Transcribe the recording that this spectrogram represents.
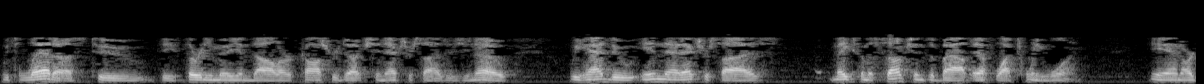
which led us to the $30 million cost reduction exercise, as you know, we had to, in that exercise, make some assumptions about FY21. And Our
